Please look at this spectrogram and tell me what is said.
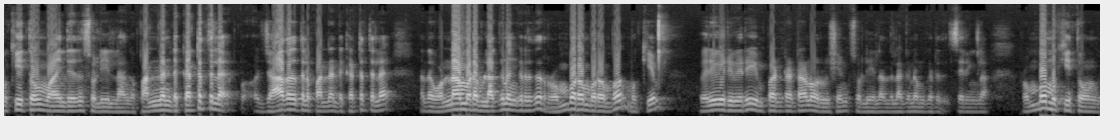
முக்கியத்துவம் வாய்ந்ததுன்னு சொல்லிடலாங்க. பன்னெண்டு கட்டத்தில் ஜாதகத்தில் பன்னெண்டு கட்டத்தில் அந்த ஒன்றாம் இடம் லக்னங்கிறது ரொம்ப ரொம்ப ரொம்ப முக்கியம். வெரி வெரி வெரி இம்பார்ட்டண்ட்டான ஒரு விஷயம்னு சொல்லிடலாம் அந்த லக்னம்ங்கிறது. சரிங்களா? ரொம்ப முக்கியத்துவம்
